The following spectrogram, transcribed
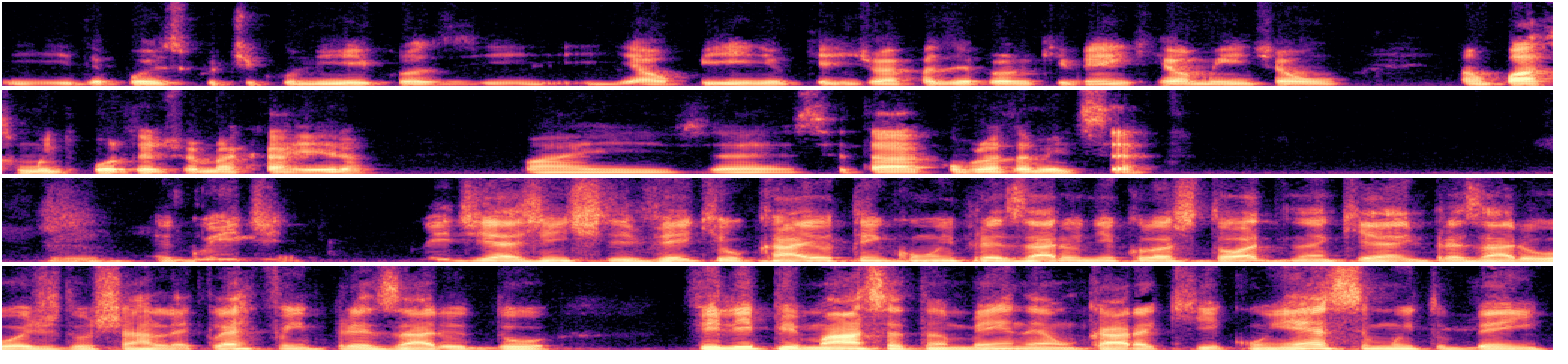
e depois discutir com o Nicolas e, e Alpine o que a gente vai fazer para o ano que vem, que realmente é um, é um passo muito importante para minha carreira, mas é, você está completamente certo. É, Guide, Guide, a gente vê que o Caio tem como empresário o Nicolas Todd, né, que é empresário hoje do Charles Leclerc, foi empresário do Felipe Massa também, né, um cara que conhece muito bem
